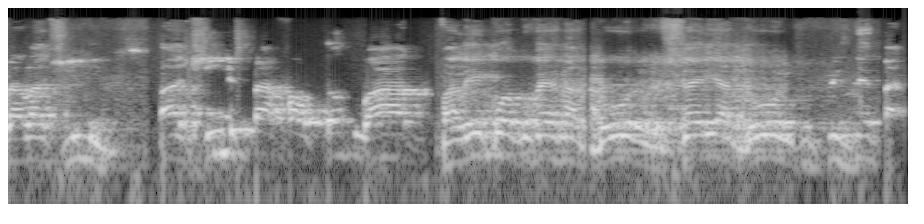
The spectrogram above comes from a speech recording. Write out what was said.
para Lajinhas. Lajinhas está faltando água. Falei com a governadora, os vereadores, o presidente da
